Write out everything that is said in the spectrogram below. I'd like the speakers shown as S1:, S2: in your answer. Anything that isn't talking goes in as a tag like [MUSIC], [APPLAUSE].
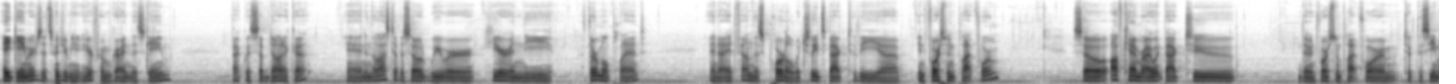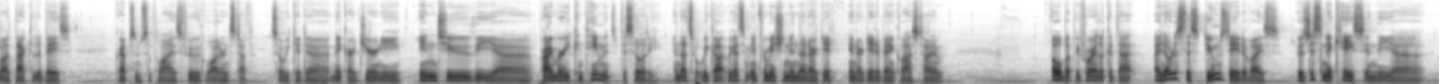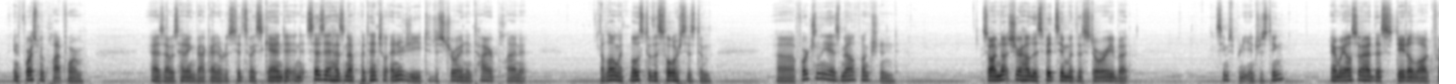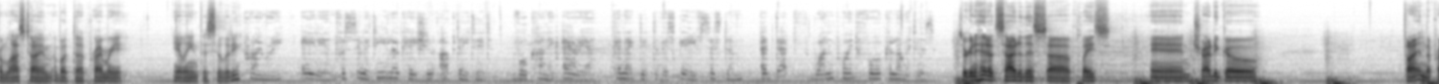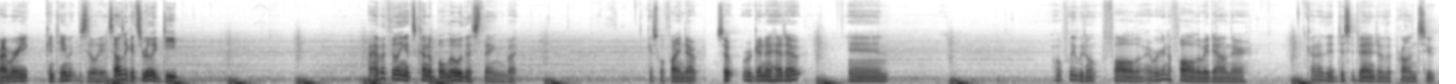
S1: Hey gamers, it's Wintermute here from Grind This Game, back with Subnautica. And in the last episode, we were here in the thermal plant, and I had found this portal which leads back to the uh, enforcement platform. So, off camera, I went back to the enforcement platform, took the Seamoth back to the base, grabbed some supplies, food, water, and stuff, so we could uh, make our journey into the uh, primary containment facility, and that's what we got. We got some information in that our data in our data bank last time. Oh, but before I look at that, I noticed this Doomsday device. It was just in a case in the uh, enforcement platform. As I was heading back, I noticed it, so I scanned it, and it says it has enough potential energy to destroy an entire planet, along with most of the solar system. Uh, fortunately, it has malfunctioned. So I'm not sure how this fits in with the story, but it Seems pretty interesting. And we also had this data log from last time about the primary alien facility.
S2: Primary alien facility location updated. Volcanic area connected to this cave system at depth 1.4 kilometers.
S1: So we're going to head outside of this uh, place and try to go find the primary containment facility. It sounds like it's really deep. I have a feeling it's kind of below this thing, but I Guess we'll find out. So we're gonna head out and hopefully we don't fall. We're gonna fall all the way down there. Kind of the disadvantage of the prawn suit.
